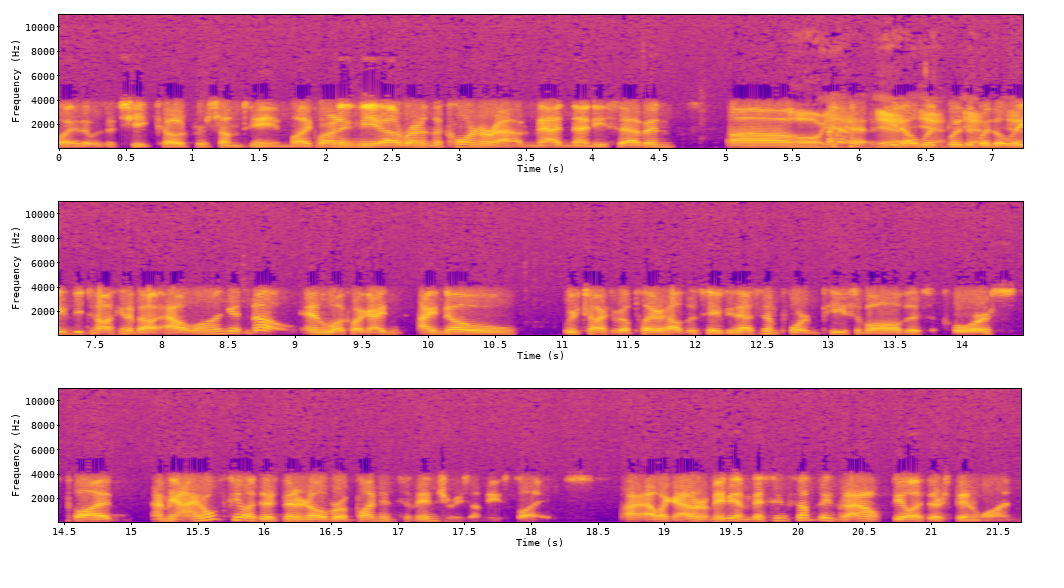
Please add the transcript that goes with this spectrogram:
play that was a cheat code for some team, like running the uh, running the corner out in Madden '97, um, oh yeah, yeah you know, yeah, would, yeah, would the league be talking about outlawing it? No. And look, like I I know we've talked about player health and safety. That's an important piece of all of this, of course. But I mean, I don't feel like there's been an overabundance of injuries on these plays. I, I like I don't know. Maybe I'm missing something, but I don't feel like there's been one.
